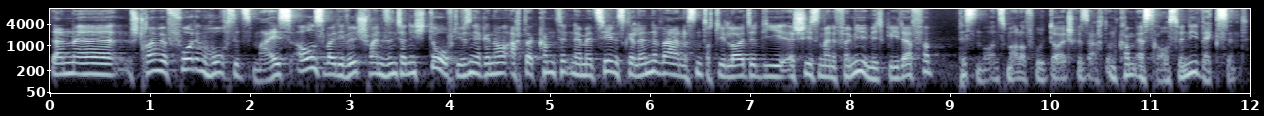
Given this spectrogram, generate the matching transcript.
dann äh, streuen wir vor dem Hochsitz Mais aus, weil die Wildschweine sind ja nicht doof. Die wissen ja genau, ach, da kommt hinten der Mercedes-Geländewagen, das sind doch die Leute, die erschießen meine Familienmitglieder, verpissen wir uns mal auf gut Deutsch gesagt und kommen erst raus, wenn die weg sind.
